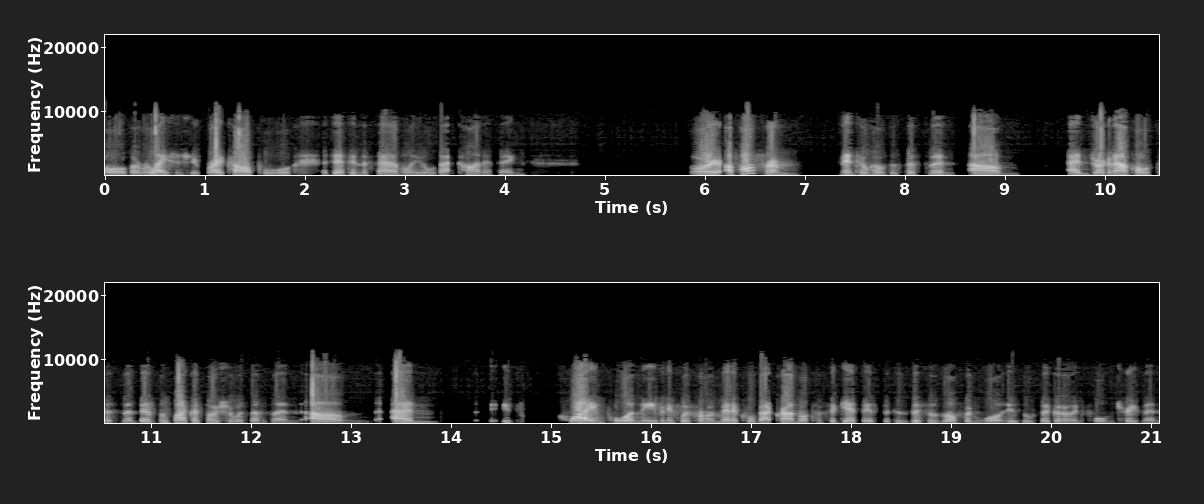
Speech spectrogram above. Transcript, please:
of a relationship breakup or a death in the family or that kind of thing? So apart from mental health assessment um, and drug and alcohol assessment, there's the psychosocial assessment. Um, and it's quite important, even if we're from a medical background, not to forget this, because this is often what is also going to inform treatment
